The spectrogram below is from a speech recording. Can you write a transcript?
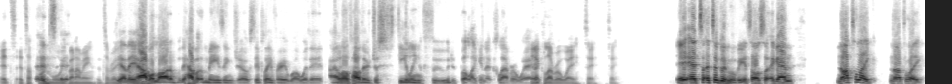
it's it's a fun It's- movie. it- But I mean, it's a very Yeah, they have a lot of they have amazing jokes. They play very well with it. I Yeah. love how they're just stealing food, but like in a clever way. in a clever way. Say say. It- it's it's a good movie. It's also again not to like not to like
